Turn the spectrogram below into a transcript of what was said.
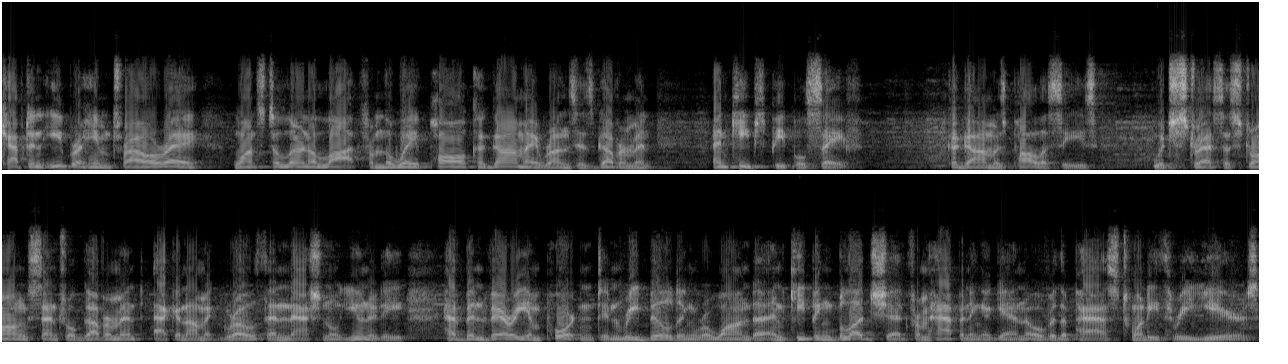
Captain Ibrahim Traore wants to learn a lot from the way Paul Kagame runs his government and keeps people safe. Kagame's policies, which stress a strong central government, economic growth, and national unity, have been very important in rebuilding Rwanda and keeping bloodshed from happening again over the past 23 years.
